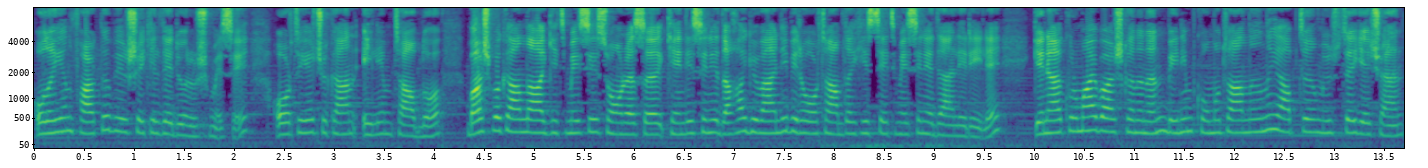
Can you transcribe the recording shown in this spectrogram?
olayın farklı bir şekilde dönüşmesi, ortaya çıkan elim tablo, başbakanlığa gitmesi sonrası kendisini daha güvenli bir ortamda hissetmesi nedenleriyle Genelkurmay Başkanı'nın benim komutanlığını yaptığım üste geçen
